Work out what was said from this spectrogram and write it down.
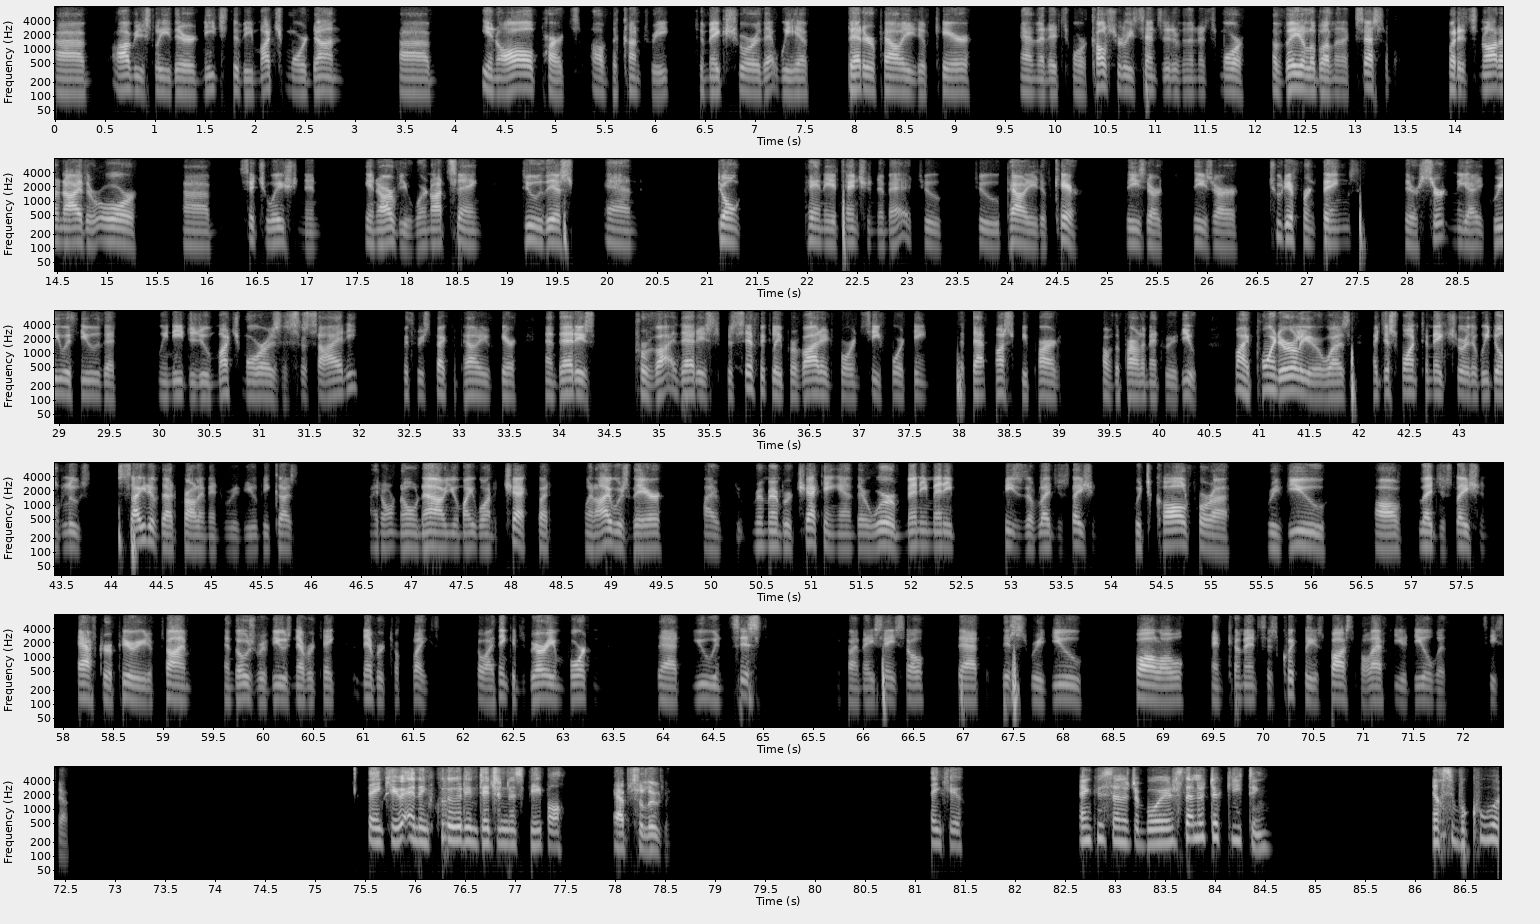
Uh, obviously, there needs to be much more done uh, in all parts of the country to make sure that we have better palliative care and that it's more culturally sensitive and that it's more available and accessible. But it's not an either or uh, situation in in our view. We're not saying do this and don't pay any attention to to to palliative care. These are these are two different things. There certainly I agree with you that we need to do much more as a society with respect to palliative care, and that is provide that is specifically provided for in C14 that that must be part of the parliamentary review. My point earlier was I just want to make sure that we don't lose sight of that parliamentary review because I don't know now, you might want to check, but when I was there, I remember checking and there were many, many pieces of legislation which called for a review of legislation after a period of time, and those reviews never take never took place. So I think it's very important that you insist, if I may say so, that this review follow and commence as quickly as possible after you deal with C7. Thank you, and include Indigenous people. Absolutely. Thank you. Thank you, Senator Boyer. Senator Keating. Merci beaucoup.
